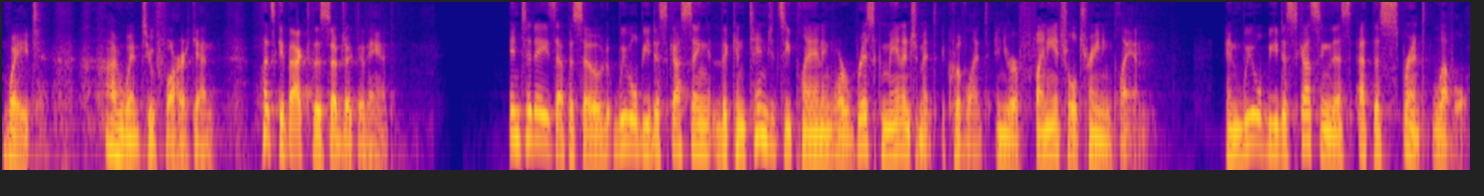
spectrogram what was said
wait, I went too far again. Let's get back to the subject at hand. In today's episode, we will be discussing the contingency planning or risk management equivalent in your financial training plan. And we will be discussing this at the sprint level.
